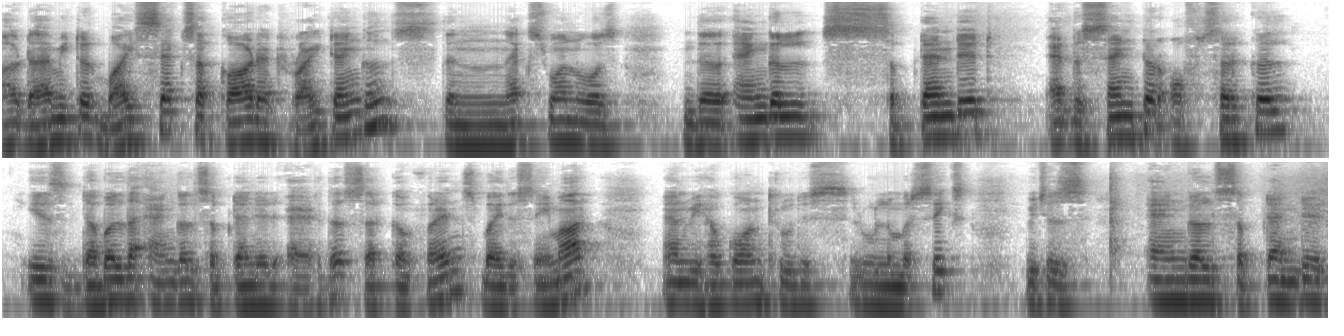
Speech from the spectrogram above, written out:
a diameter bisects a chord at right angles. The next one was the angle subtended at the center of circle is double the angle subtended at the circumference by the same arc. And we have gone through this rule number six which is angle subtended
